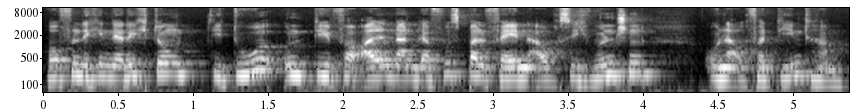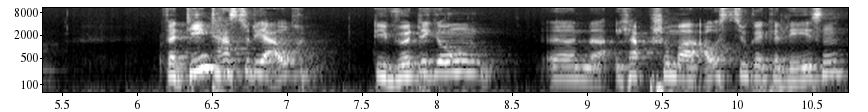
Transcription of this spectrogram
Hoffentlich in der Richtung, die du und die vor allem dann der Fußballfan auch sich wünschen und auch verdient haben. Verdient hast du dir auch die Würdigung, äh, ich habe schon mal Auszüge gelesen,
